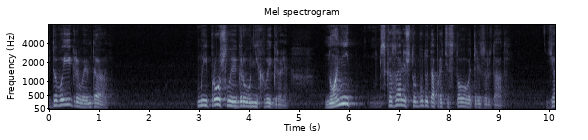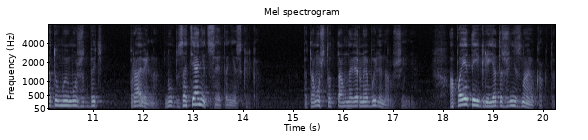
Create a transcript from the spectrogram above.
да выигрываем, да. Мы и прошлую игру у них выиграли. Но они сказали, что будут опротестовывать результат. Я думаю, может быть, правильно. Ну, затянется это несколько. Потому что там, наверное, были нарушения. А по этой игре я даже не знаю как-то.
